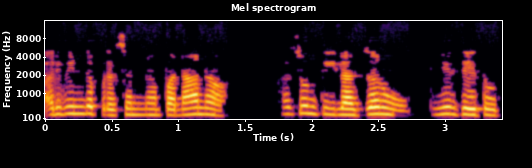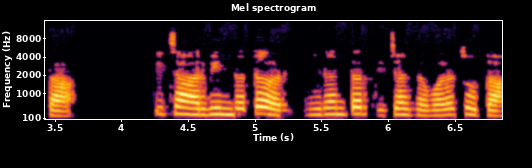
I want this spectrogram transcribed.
अरविंद प्रसन्नपणानं हसून तिला जणू धीर देत होता. तिचा अरविंद तर निरंतर तिच्या जवळच होता.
